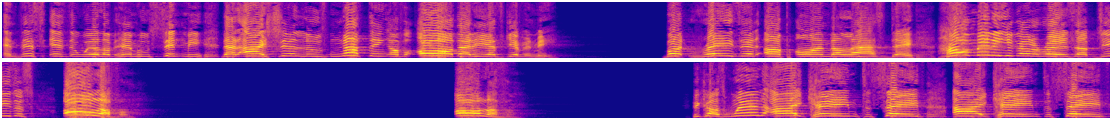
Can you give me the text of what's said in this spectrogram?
And this is the will of him who sent me, that I should lose nothing of all that he has given me, but raise it up on the last day. How many you going to raise up, Jesus? All of them. All of them. Because when I came to save, I came to save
